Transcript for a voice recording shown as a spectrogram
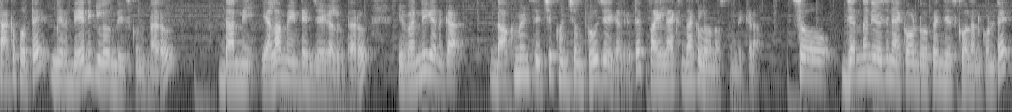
కాకపోతే మీరు దేనికి లోన్ తీసుకుంటున్నారు? దాన్ని ఎలా మెయింటైన్ చేయగలుగుతారు? ఇవన్నీ కనుక డాక్యుమెంట్స్ ఇచ్చి కొంచెం ప్రూవ్ చేయగలిగితే ఫైవ్ ల్యాక్స్ దాకా లోన్ వస్తుంది ఇక్కడ. So Jan Dhan Yojana account open చేసుకోవాలనుకుంటే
